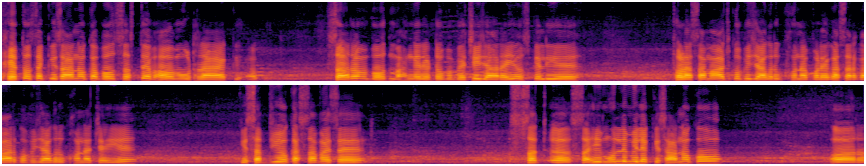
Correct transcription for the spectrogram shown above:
खेतों से किसानों का बहुत सस्ते भाव में उठ रहा है शहरों में बहुत महँगे रेटों पर बेची जा रही है, उसके लिए थोड़ा समाज को भी जागरूक होना पड़ेगा, सरकार को भी जागरूक होना चाहिए कि सब्जियों का समय से सच सही मूल्य मिले किसानों को और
